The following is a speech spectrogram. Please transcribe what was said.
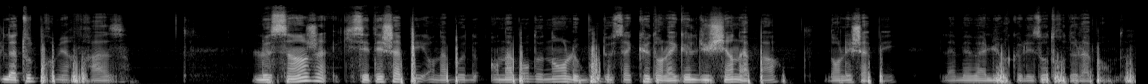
la toute première phrase. Le singe, qui s'est échappé en, en, abandonnant le bout de sa queue dans la gueule du chien, n'a pas, dans l'échappée, la même allure que les autres de la bande.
